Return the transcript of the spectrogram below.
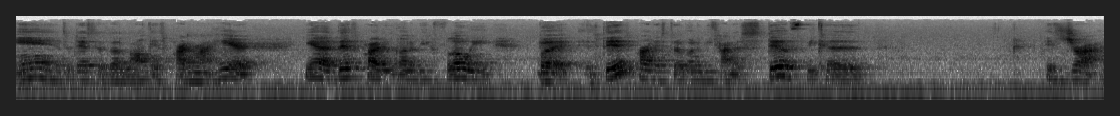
ends. This is the longest part of my hair. Yeah this part is going to be flowy but this part is still going to be kind of stiff because it's dry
